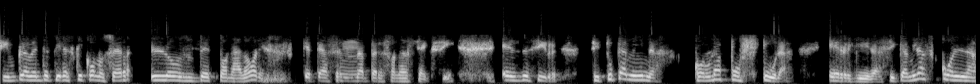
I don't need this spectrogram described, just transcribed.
simplemente tienes que conocer los detonadores que te hacen una persona sexy. Es decir, si tú caminas con una postura erguida, si caminas con la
